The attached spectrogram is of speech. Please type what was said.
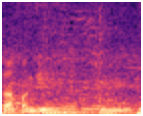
Ra 友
